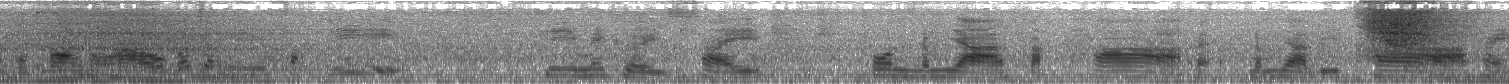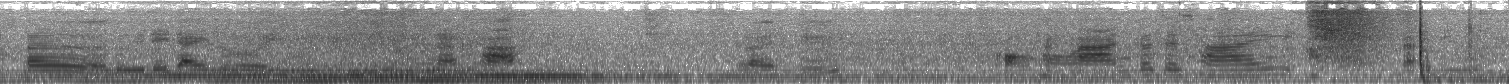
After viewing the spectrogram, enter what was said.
อุปกรณ์ของเราก็จะมีฟักกี้ที่ไม่เคยใช้พ่นน้ำยาซักผ้า น้ำยารีดผ้าไฮเตอร์หรือใด ๆ เลยนะคะหรือของทางร้านก็จะใช้แบบนี้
